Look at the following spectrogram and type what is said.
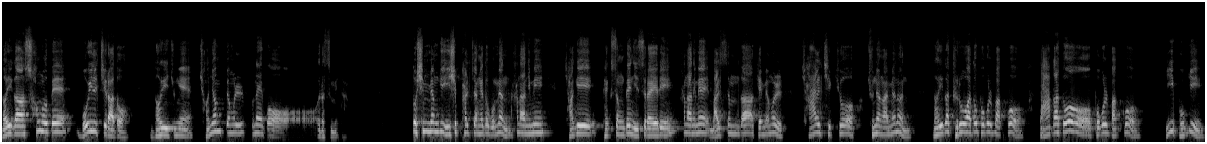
너희가 성읍에 모일지라도 너희 중에 전염병을 보내고 이렇습니다. 또 신명기 28장에도 보면 하나님이 자기 백성된 이스라엘이 하나님의 말씀과 계명을 잘 지켜 준행하면은 너희가 들어와도 복을 받고 나가도 복을 받고 이 복이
